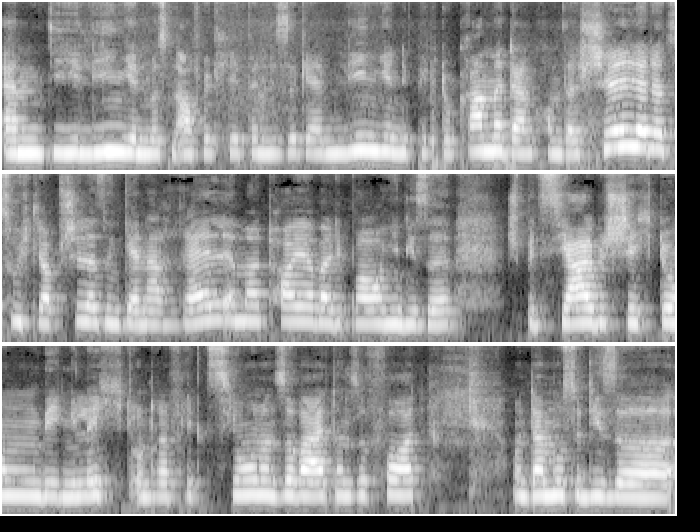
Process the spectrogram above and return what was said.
ähm, die Linien müssen aufgeklebt werden, diese gelben Linien, die Piktogramme, dann kommen da Schilder dazu. Ich glaube, Schilder sind generell immer teuer, weil die brauchen hier diese Spezialbeschichtungen wegen Licht und Reflexion und so weiter und so fort. Und dann musst du diese,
